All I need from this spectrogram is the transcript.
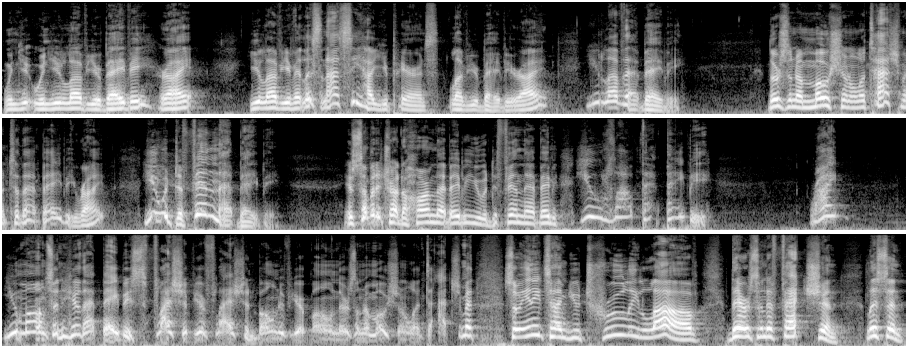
When you, when you love your baby, right? You love your baby. Listen, I see how you parents love your baby, right? You love that baby. There's an emotional attachment to that baby, right? You would defend that baby. If somebody tried to harm that baby, you would defend that baby. You love that baby, right? You moms in here, that baby's flesh of your flesh and bone of your bone. There's an emotional attachment. So anytime you truly love, there's an affection. Listen,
